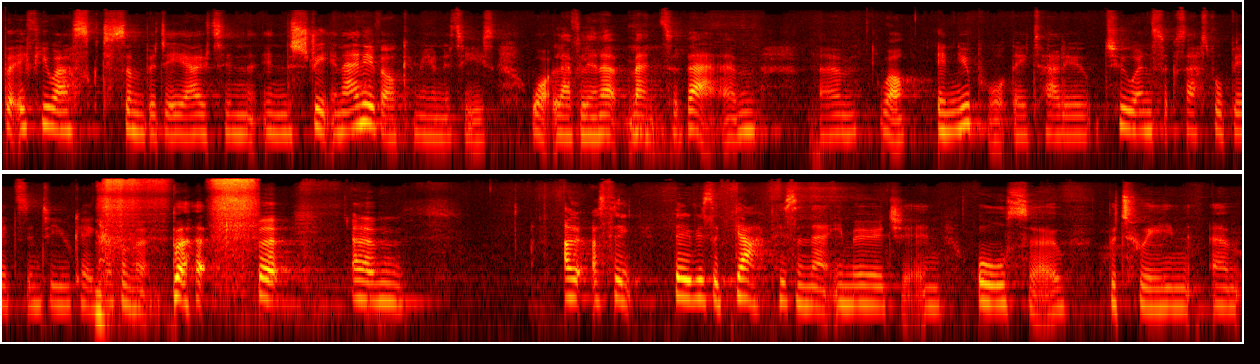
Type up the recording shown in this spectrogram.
But if you asked somebody out in, in the street in any of our communities what levelling up meant to them, um, well, in Newport, they tell you two unsuccessful bids into UK government. but but um, I, I think there is a gap, isn't there, emerging also between um,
